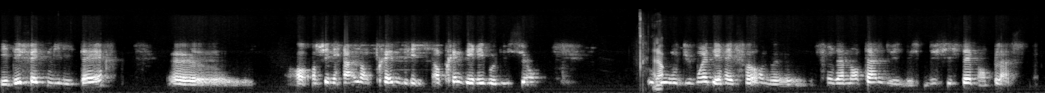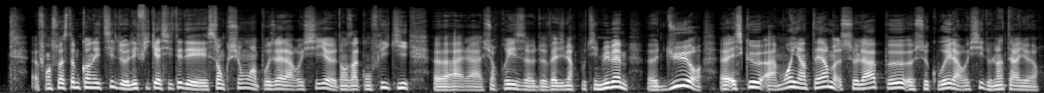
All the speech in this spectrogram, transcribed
les défaites militaires en, général entraîne des, révolutions. Ou du moins des réformes euh, fondamentales du, système en place. Euh, François Stom, qu'en est-il de l'efficacité des sanctions imposées à la Russie euh, dans un conflit qui, à la surprise de Vladimir Poutine lui-même, dure? Est-ce que à moyen terme, cela peut secouer la Russie de l'intérieur?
